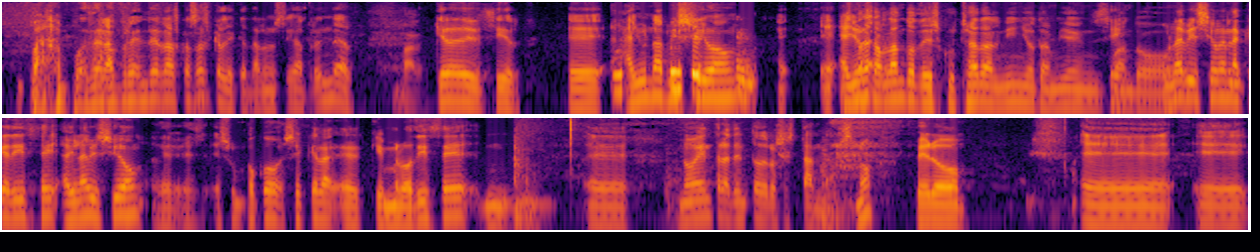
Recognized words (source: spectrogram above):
para poder aprender las cosas que le quedaron sin aprender. Vale. Quiero decir, eh, hay una visión. eh, eh, hay Estás una, hablando de escuchar al niño también sí, cuando... una visión en la que dice, hay una visión, eh, es, es un poco, sé que la- eh, quien me lo dice mm, eh, no entra dentro de los estándares, ¿no? Pero eh, eh,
